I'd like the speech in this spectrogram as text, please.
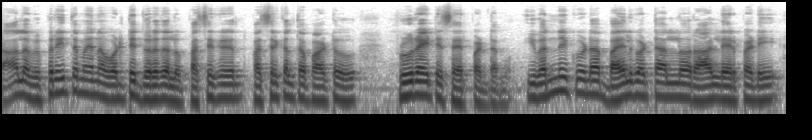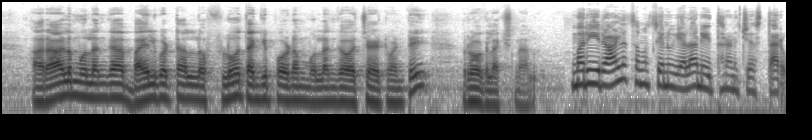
చాలా విపరీతమైన ఒంటి దురదలు పసిరిక పసిరికలతో పాటు ప్రూరైటిస్ ఏర్పడ్డము. ఇవన్నీ కూడా బయలుగొట్టాల్లో రాళ్ళు ఏర్పడి ఆ రాళ్ళ మూలంగా బయలుగొట్టాల్లో ఫ్లో తగ్గిపోవడం మూలంగా వచ్చేటువంటి రోగ లక్షణాలు. మరి ఈ రాళ్ళ సమస్యను ఎలా నిర్ధారణ చేస్తారు?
